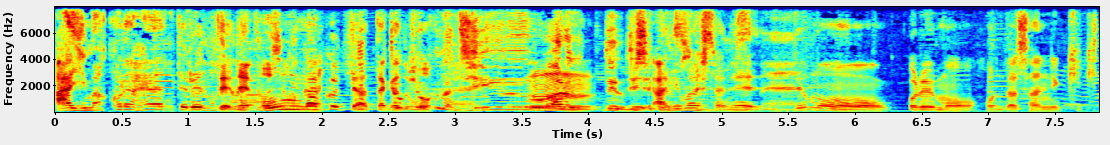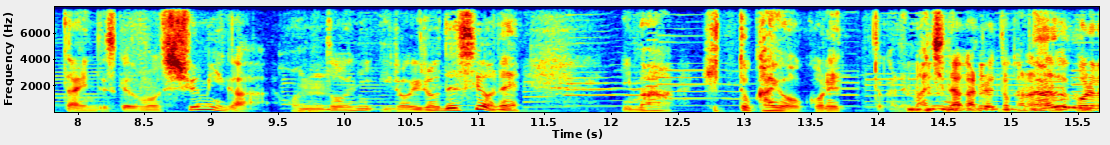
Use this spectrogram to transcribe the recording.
あ今これ流行ってるってね音楽ってあったけども。自由ありましたね。でもこれも本田さんに聞きたいんですけども趣味が本当にいろいろですよね、うん、今ヒット歌謡これとかね街流れると必ずこれ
